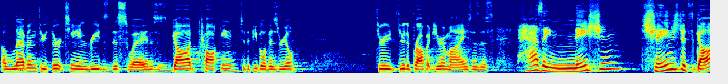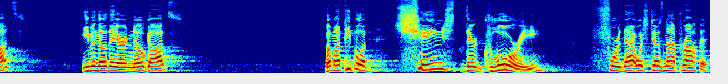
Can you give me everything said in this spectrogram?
11 through 13 reads this way, and this is God talking to the people of Israel through, through the prophet Jeremiah. He says this, has a nation changed its gods, even though they are no gods? But my people have changed their glory for that which does not profit.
